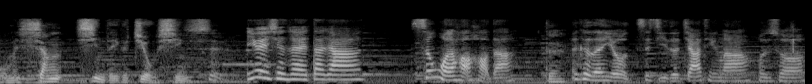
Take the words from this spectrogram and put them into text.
我们相信的一个救星，是。因为现在大家生活的好好的啊，对，那可能有自己的家庭啦，或者说。”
